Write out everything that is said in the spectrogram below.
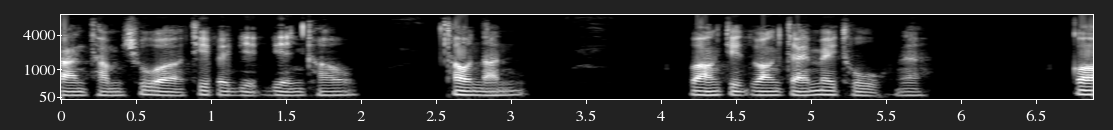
การทำชั่วที่ไปเบียดเบียนเขาเท่านั้น วางจิตวางใจไม่ถูกนะ ก็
